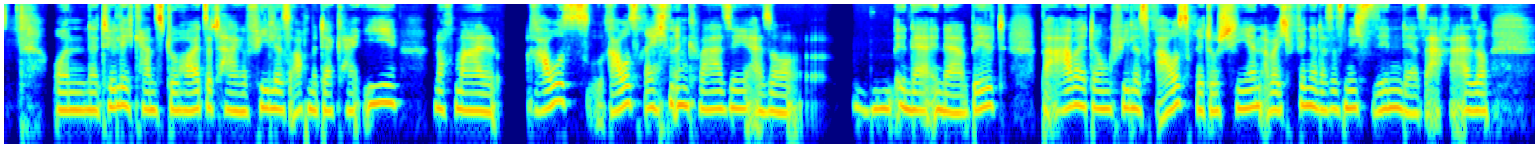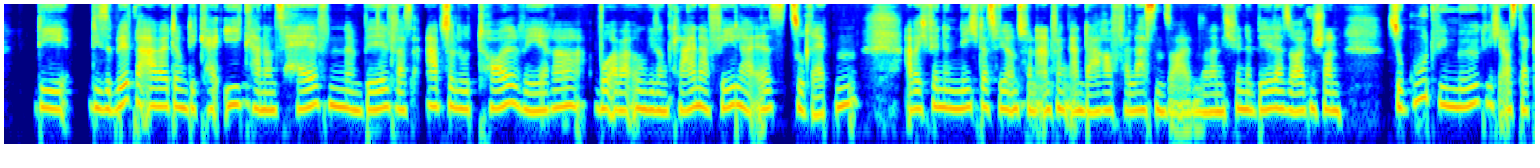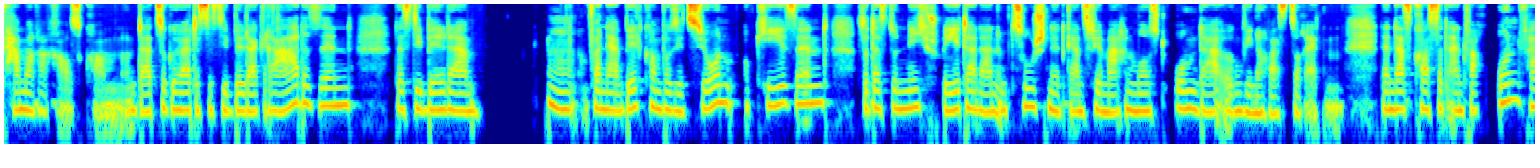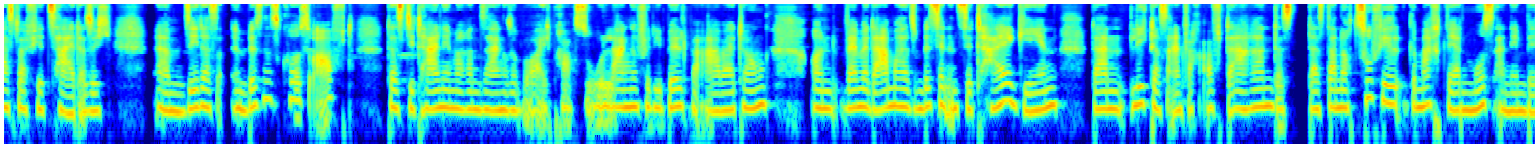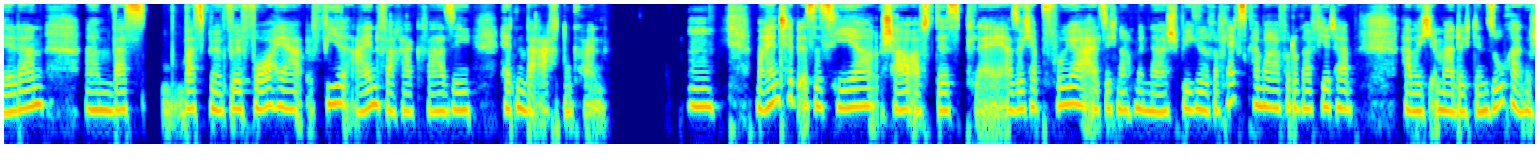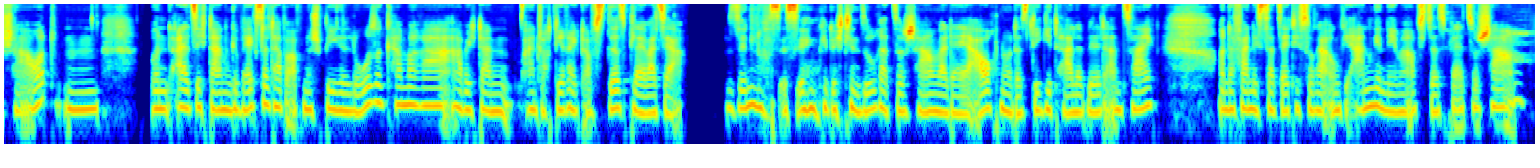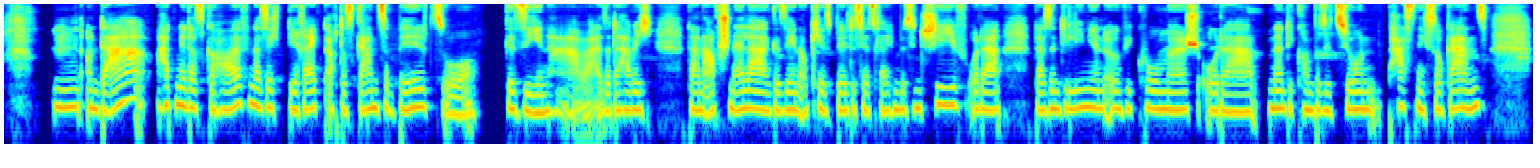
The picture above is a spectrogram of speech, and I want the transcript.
Und natürlich kannst du heutzutage vieles auch mit der KI nochmal raus, rausrechnen quasi, also in der, in der Bildbearbeitung vieles rausretuschieren, aber ich finde, das ist nicht Sinn der Sache. Also die, diese Bildbearbeitung, die KI kann uns helfen, ein Bild, was absolut toll wäre, wo aber irgendwie so ein kleiner Fehler ist, zu retten. Aber ich finde nicht, dass wir uns von Anfang an darauf verlassen sollten, sondern ich finde, Bilder sollten schon so gut wie möglich aus der Kamera rauskommen. Und dazu gehört es, dass die Bilder gerade sind, dass die Bilder von der Bildkomposition okay sind, so dass du nicht später dann im Zuschnitt ganz viel machen musst, um da irgendwie noch was zu retten. Denn das kostet einfach unfassbar viel Zeit. Also ich ähm, sehe das im Businesskurs oft, dass die Teilnehmerinnen sagen so, boah, ich brauche so lange für die Bildbearbeitung. Und wenn wir da mal so ein bisschen ins Detail gehen, dann liegt das einfach oft daran, dass, dass da noch zu viel gemacht werden muss an den Bildern, ähm, was was wir, wir vorher viel einfacher quasi hätten beachten können. Mm, mein Tipp ist es hier, schau aufs Display. Also ich habe früher, als ich noch mit einer Spiegelreflexkamera fotografiert habe, habe ich immer durch den Sucher geschaut. Mm, und als ich dann gewechselt habe auf eine spiegellose Kamera, habe ich dann einfach direkt aufs Display, weil es ja sinnlos ist, irgendwie durch den Sucher zu schauen, weil der ja auch nur das digitale Bild anzeigt. Und da fand ich es tatsächlich sogar irgendwie angenehmer, aufs Display zu schauen. Mm, und da hat mir das geholfen, dass ich direkt auch das ganze Bild so gesehen habe. Also da habe ich dann auch schneller gesehen, okay, das Bild ist jetzt vielleicht ein bisschen schief oder da sind die Linien irgendwie komisch oder ne, die Komposition passt nicht so ganz.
